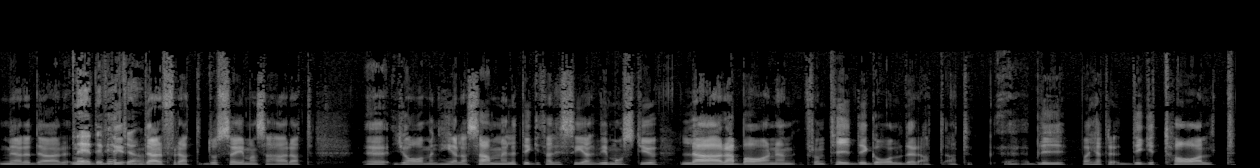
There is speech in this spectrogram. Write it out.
med det där. Nej, det vet jag. Därför att då säger man så här att eh, ja, men hela samhället digitaliseras. Vi måste ju lära barnen från tidig ålder att, att eh, bli, vad heter det, digitalt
